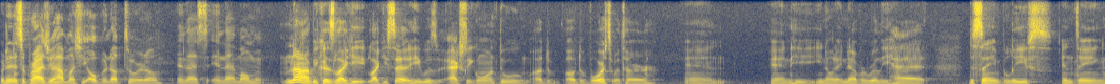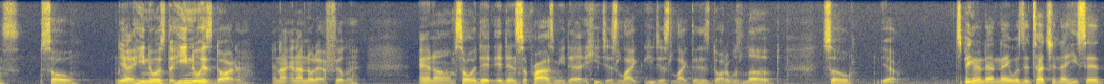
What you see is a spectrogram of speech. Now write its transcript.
But did it surprise you how much he opened up to her though in that in that moment? Nah, because like he like he said, he was actually going through a, a divorce with her, and and he you know they never really had the same beliefs in things. So yeah, he knew his he knew his daughter, and I and I know that feeling. And um, so it didn't. it didn't surprise me that he just like he just liked that his daughter was loved. So yeah, Speaking of that, Nate, was it touching that he said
